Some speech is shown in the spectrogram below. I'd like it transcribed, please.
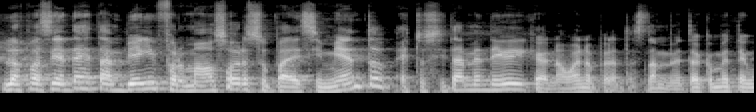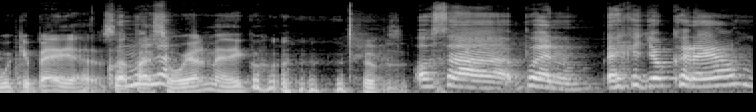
los pacientes están bien informados sobre su padecimiento. Esto sí también digo y que no, bueno, pero entonces también me tengo que meter en Wikipedia. O sea, ¿Cómo para es eso la- voy al médico. O sea, bueno, es que yo creo,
